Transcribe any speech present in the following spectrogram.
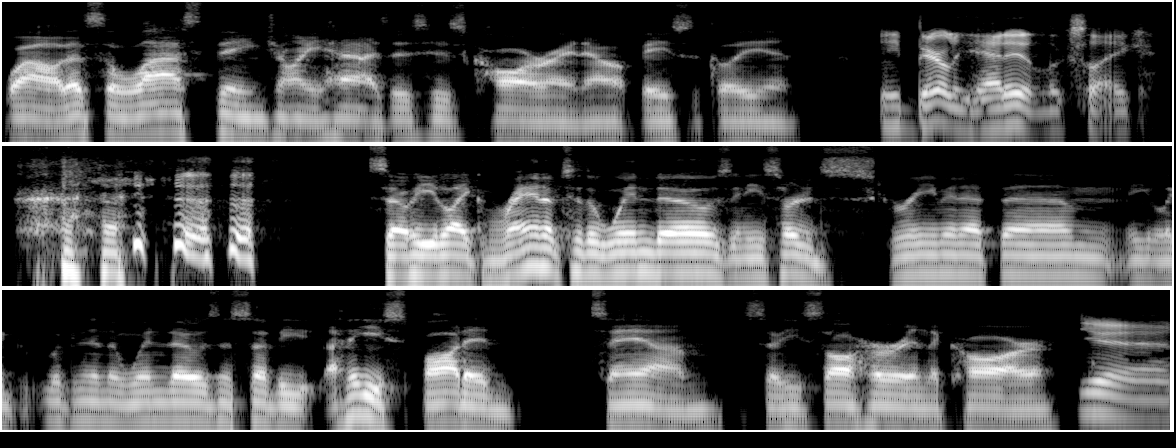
wow, that's the last thing Johnny has is his car right now, basically. And He barely had it. It looks like. So he like ran up to the windows and he started screaming at them. He like looking in the windows and stuff. He I think he spotted Sam, so he saw her in the car, yeah,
